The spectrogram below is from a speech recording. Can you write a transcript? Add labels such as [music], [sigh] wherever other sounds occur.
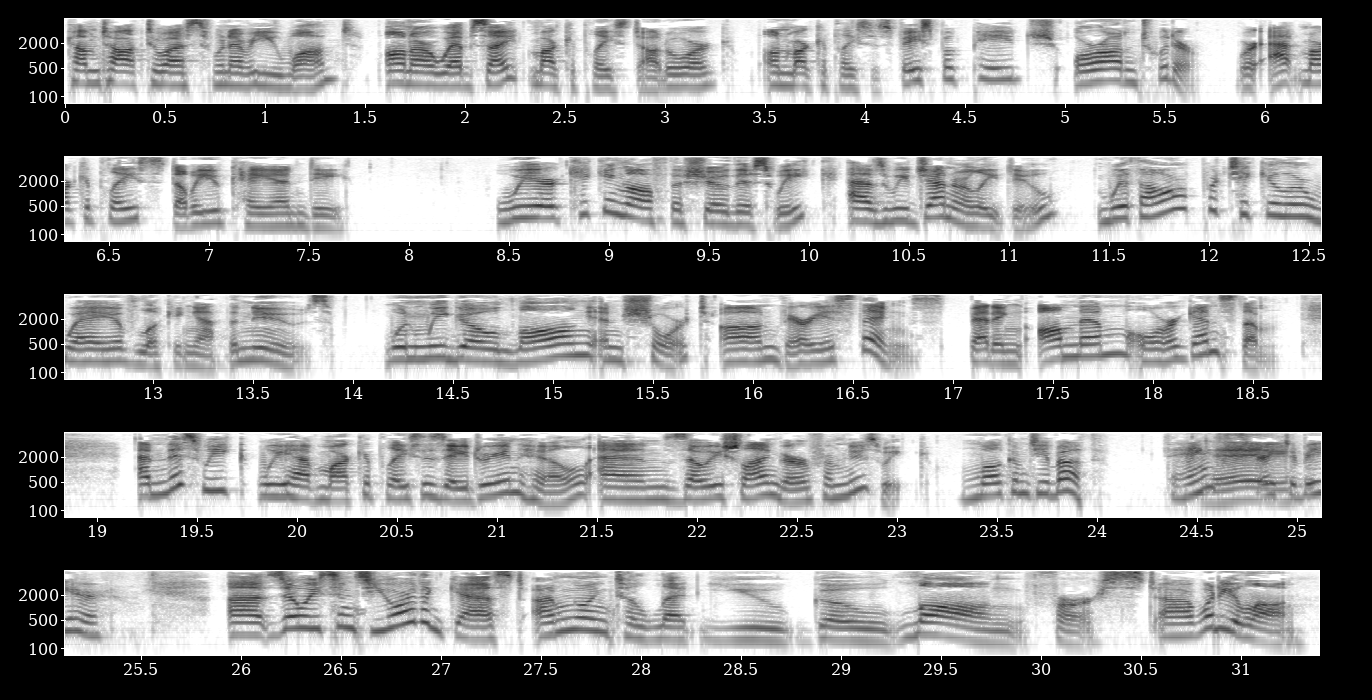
Come talk to us whenever you want on our website, marketplace.org, on Marketplace's Facebook page, or on Twitter. We're at Marketplace WKND. We're kicking off the show this week, as we generally do, with our particular way of looking at the news. When we go long and short on various things, betting on them or against them. And this week we have Marketplace's Adriene Hill and Zoe Schlanger from Newsweek. Welcome to you both. Thanks. Hey. Great to be here. Uh, Zoe, since you're the guest, I'm going to let you go long first. Uh, what are you long?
